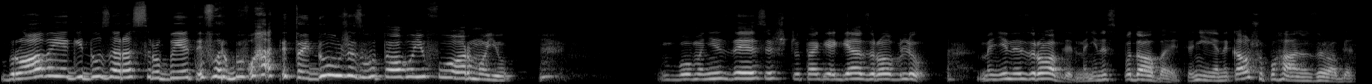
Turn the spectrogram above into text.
Брови, як іду зараз робити, фарбувати, то йду вже з готовою формою. Бо мені здається, що так як я зроблю, мені не зроблять, мені не сподобається. Ні, я не кажу, що погано зроблять.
